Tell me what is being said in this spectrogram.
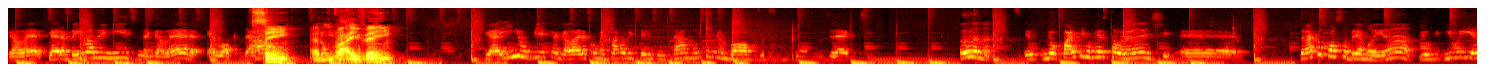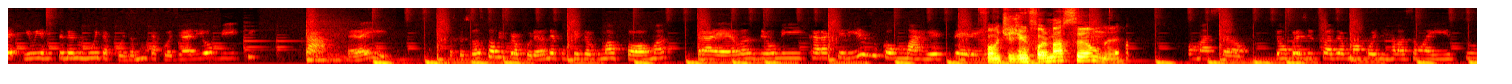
Galera, que era bem lá no início, né? Galera, é lockdown. Sim, era um vai e vem. E aí eu via que a galera começava a me perguntar muito no inbox, assim, no direct. Ana, eu, meu pai tem um restaurante, é, será que eu posso abrir amanhã? E eu, eu, ia, eu ia recebendo muita coisa, muita coisa. E ali eu vi que, tá, peraí, as pessoas estão me procurando é porque de alguma forma, para elas, eu me caracterizo como uma referência. Fonte de informação, né? Informação. Então eu preciso fazer alguma coisa em relação a isso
